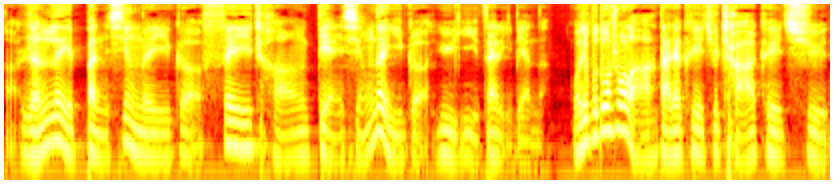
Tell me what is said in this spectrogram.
啊，人类本性的一个非常典型的一个寓意在里边的，我就不多说了啊，大家可以去查，可以去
